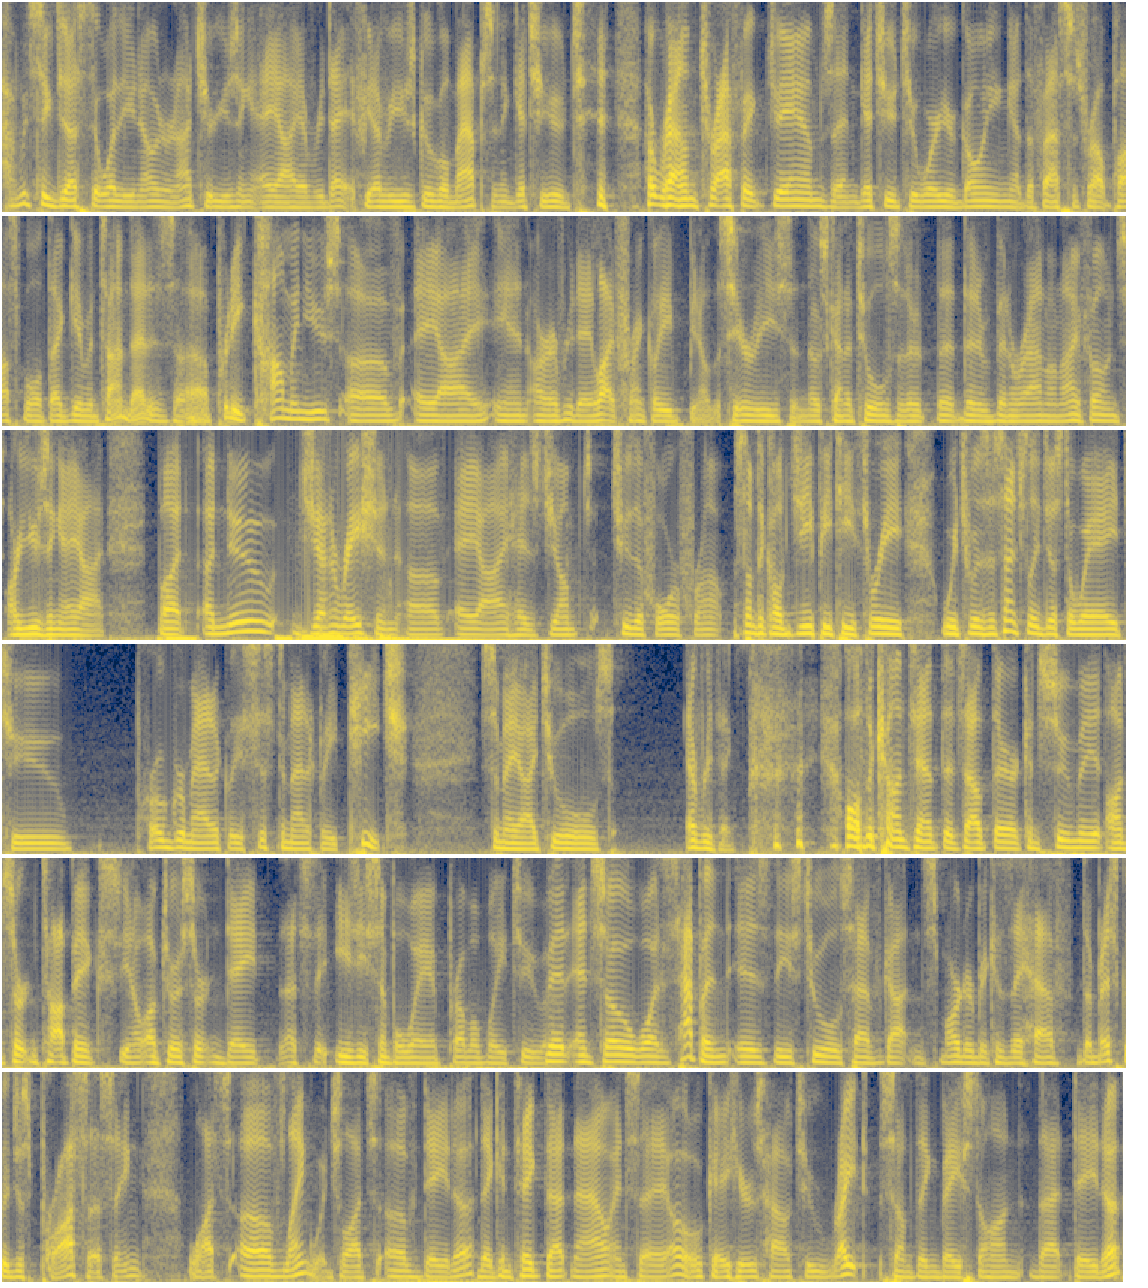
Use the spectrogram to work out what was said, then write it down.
I would suggest that whether you know it or not, you're using AI every day. If you ever use Google Maps and it gets you around traffic jams and gets you to where you're going at the fastest route possible at that given time, that is a pretty common use of AI in our everyday life. Frankly, you know, the Siris and those kind of tools that, are, that, that have been around on iPhones are using AI. But a new generation of AI has jumped to the forefront, something called GPT 3, which was essentially just a way to programmatically, systematically teach some AI tools everything. All the content that's out there consume it on certain topics you know up to a certain date. That's the easy simple way probably to and so what has happened is these tools have gotten smarter because they have they're basically just processing lots of language lots of data. They can take that now and say oh okay here's how to write something based on that data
